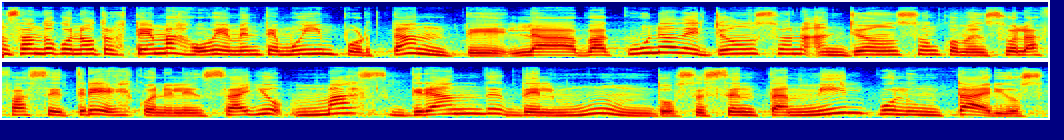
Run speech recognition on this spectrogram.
avanzando con otros temas, obviamente muy importante. La vacuna de Johnson Johnson comenzó la fase 3 con el ensayo más grande del mundo, 60.000 voluntarios.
